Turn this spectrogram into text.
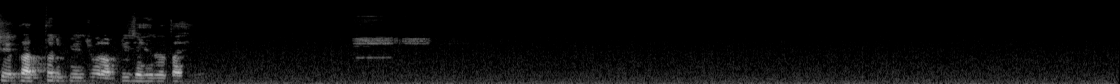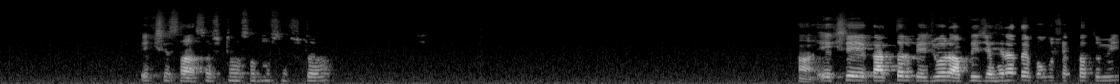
एकशे एकाहत्तर पेजवर आपली जाहिरात आहे. एकशे सहासष्ट सदुसष्ट. हा एकशे एकाहत्तर पेजवर आपली जाहिरात आहे बघू शकता तुम्ही.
